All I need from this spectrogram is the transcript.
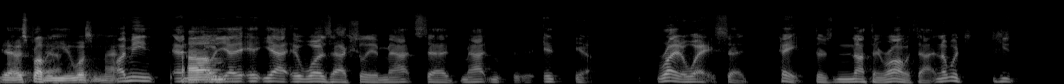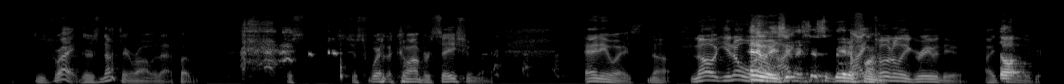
Yeah, it was probably yeah. you. It wasn't Matt. I mean, and oh, um, oh yeah, it, yeah, it was actually. And Matt said, Matt, it, know, right away said, "Hey, there's nothing wrong with that," and which he, he's right. There's nothing wrong with that, but just, just where the conversation went. Anyways, no, no, you know what? Anyways, I, it was just a bit of fun. I totally agree with you. I so, agree.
